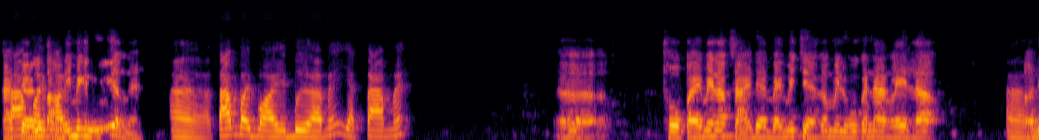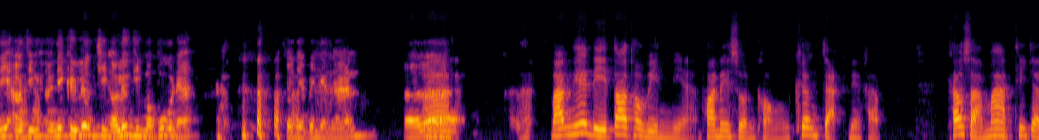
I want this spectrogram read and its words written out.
แต่เจอหรือเปล่านี่ไม่รู้เรื่องนะอ่าตามบ่อย ๆ เบื่อไหมอยากตามไหมเออ โทรไปไม่รับสายเดินไปไม่เจอก็ไม่รู้ก็นั่งเล่นแล้วอันนี้เอาจริง อันนี้คือเรื่องจริงเอาเรื่องจริงมาพูดนะส่วนใหญ่เป็นอย่างนั้น เออตอนนี้ดีต้อทวินเนี่ย พอในส่วนของเครื่องจักรเนี่ยครับเขาสามารถที่จะ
